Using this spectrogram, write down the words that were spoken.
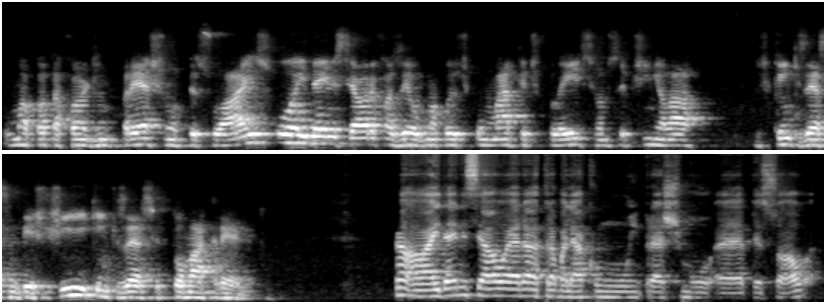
uma plataforma de empréstimos pessoais ou a ideia inicial era fazer alguma coisa tipo um marketplace, onde você tinha lá de quem quisesse investir, quem quisesse tomar crédito? Não, a ideia inicial era trabalhar com um empréstimo é, pessoal,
